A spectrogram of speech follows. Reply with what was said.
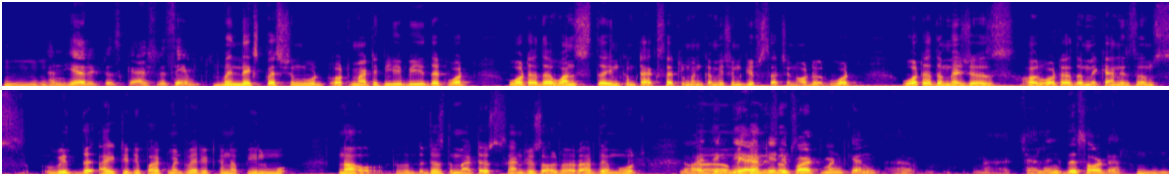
Hmm. and here it is cash received. My next question would automatically be that what what are the once the income tax settlement commission gives such an order what what are the measures or what are the mechanisms with the IT department where it can appeal now does the matter stand resolved or are there more No, I uh, think the IT department can uh, uh, challenge this order Hmm.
